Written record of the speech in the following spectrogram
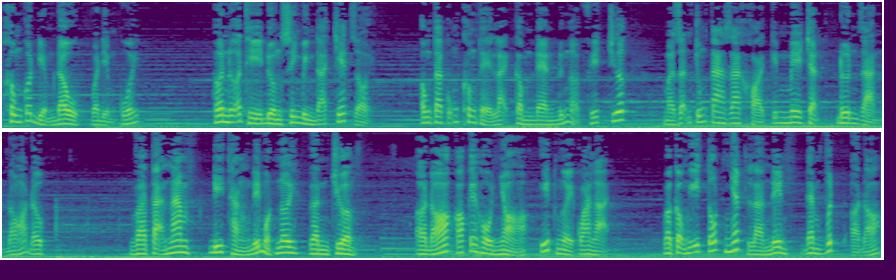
Không có điểm đầu và điểm cuối. Hơn nữa thì đường sinh bình đã chết rồi. Ông ta cũng không thể lại cầm đèn đứng ở phía trước mà dẫn chúng ta ra khỏi cái mê trận đơn giản đó đâu. Và tạ Nam đi thẳng đến một nơi gần trường. Ở đó có cái hồ nhỏ, ít người qua lại. Và cậu nghĩ tốt nhất là nên đem vứt ở đó.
